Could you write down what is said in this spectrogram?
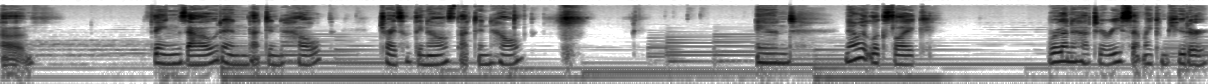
uh, things out and that didn't help tried something else that didn't help. And now it looks like we're gonna have to reset my computer.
